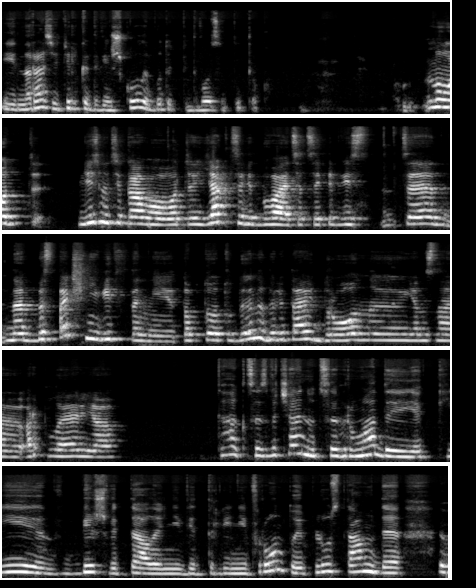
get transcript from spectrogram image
і наразі тільки дві школи будуть підвозити діток. Ну от дійсно цікаво, от як це відбувається, цей підвіз? Це на безпечній відстані, тобто туди не долітають дрони, я не знаю, артилерія. Так, це звичайно, це громади, які більш віддалені від лінії фронту, і плюс там, де е,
